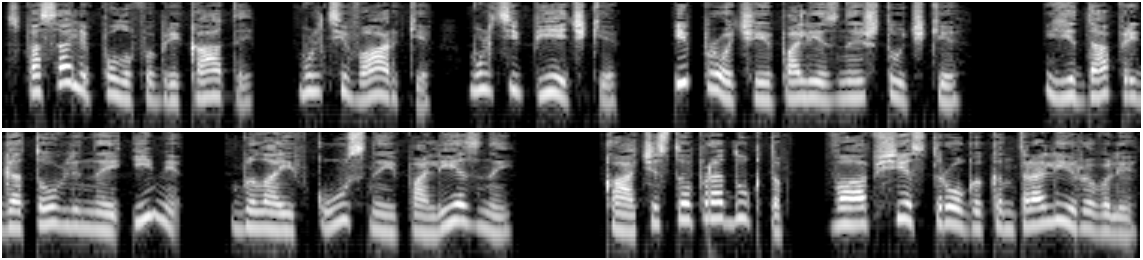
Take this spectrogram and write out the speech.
спасали полуфабрикаты, мультиварки, мультипечки и прочие полезные штучки. Еда, приготовленная ими, была и вкусной, и полезной. Качество продуктов вообще строго контролировали,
